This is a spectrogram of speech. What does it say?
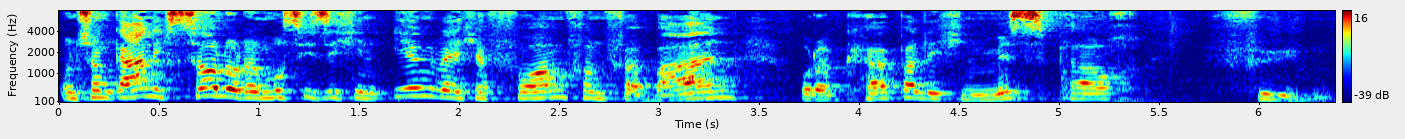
Und schon gar nicht soll oder muss sie sich in irgendwelcher Form von verbalen oder körperlichen Missbrauch fügen.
